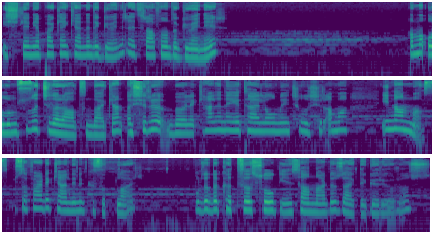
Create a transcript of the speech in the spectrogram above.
İşlerini yaparken kendine de güvenir, etrafına da güvenir. Ama olumsuz açılar altındayken aşırı böyle kendine yeterli olmaya çalışır ama inanmaz. Bu sefer de kendini kısıtlar. Burada da katı, soğuk insanlarda özellikle görüyoruz.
